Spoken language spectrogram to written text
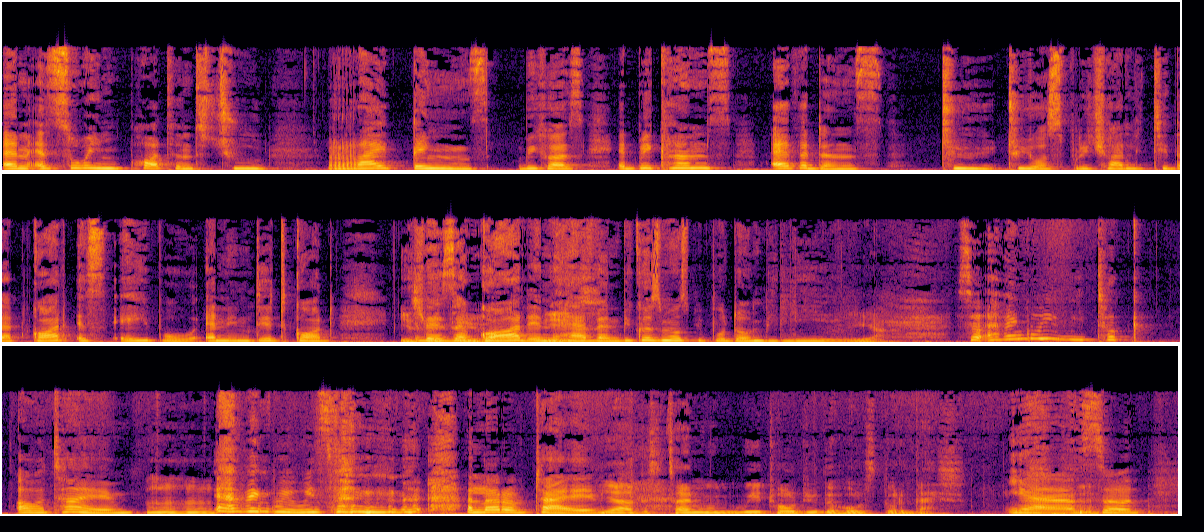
And it's so important to write things because it becomes evidence to to your spirituality that God is able and indeed God Is there's a. God in Yes. heaven because most people don't believe. Yeah. So I think we, we took our time. Mm-hmm. I think we, we spent a lot of time. Yeah, this time we, we told you the whole story, guys. Yeah, so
